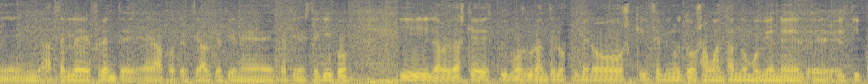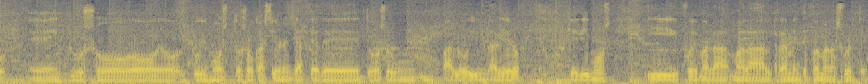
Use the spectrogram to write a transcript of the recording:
eh, hacerle frente eh, al potencial que tiene, que tiene este equipo y la verdad es que estuvimos durante los primeros 15 minutos aguantando muy bien el, el- incluso tuvimos dos ocasiones de hacer dos, un palo y un larguero que dimos y fue mala, mala, realmente fue mala suerte.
